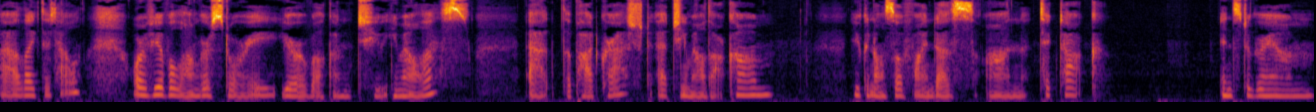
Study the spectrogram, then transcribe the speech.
uh, like to tell. Or if you have a longer story, you're welcome to email us at thepodcrashed at gmail.com. You can also find us on TikTok, Instagram,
